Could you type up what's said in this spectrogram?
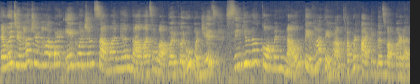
त्यामुळे जेव्हा जेव्हा आपण एक वचन सामान्य नामाचा वापर करू म्हणजेच सिंग्युलर कॉमन नाऊन तेव्हा तेव्हा आपण आर्टिकल्स वापरणार.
